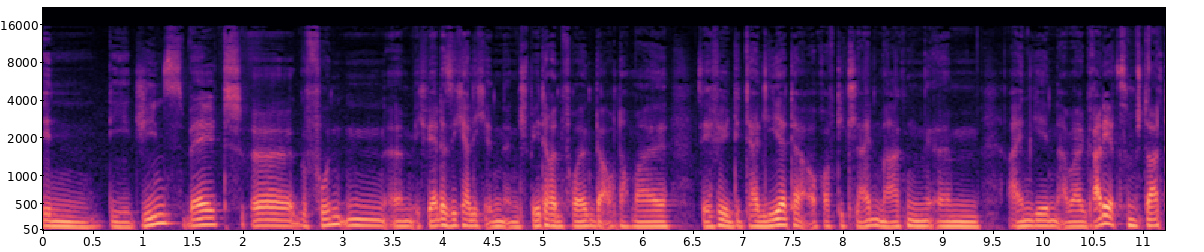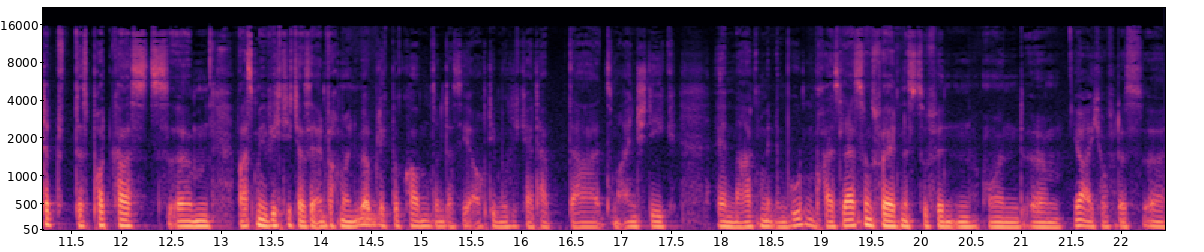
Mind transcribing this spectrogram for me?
in die Jeans-Welt äh, gefunden. Ähm, ich werde sicherlich in, in, späteren Folgen da auch nochmal sehr viel detaillierter auch auf die kleinen Marken ähm, eingehen. Aber gerade jetzt zum Start des Podcasts ähm, war es mir wichtig, dass ihr einfach mal einen Überblick bekommt und dass ihr auch die Möglichkeit habt, da zum Einstieg äh, Marken mit einem guten Preis-Leistungs-Verhältnis zu finden. Und ähm, ja, ich hoffe, das äh,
